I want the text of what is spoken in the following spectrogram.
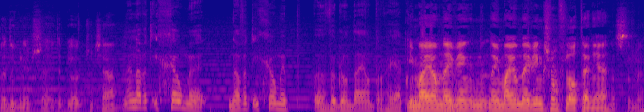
Według mnie przynajmniej takie odczucia. No nawet ich hełmy, nawet ich hełmy wyglądają trochę jak... I mają, najwię- no i mają największą flotę, nie? No w sumie.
